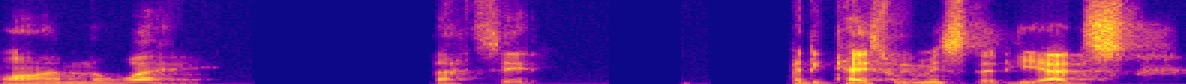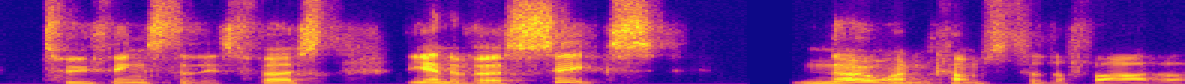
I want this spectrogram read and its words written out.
I'm the way. That's it. And in case we missed it, he adds two things to this. First, the end of verse six no one comes to the Father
